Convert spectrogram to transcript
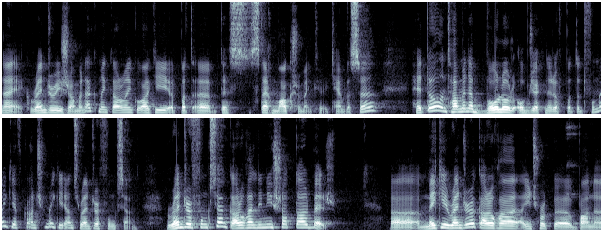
նայեք, render-ի ժամանակ մենք կարող ենք ուղղակի ստեղ մաքրում ենք canvas-ը, հետո ընդհանրապես բոլոր օբյեկտներով պատտվում ենք եւ կանչում ենք իրանց render ֆունկցիան։ Render ֆունկցիան կարող է լինի շատ տարբեր։ մեկի render-ը կարող է ինչ որ բանը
